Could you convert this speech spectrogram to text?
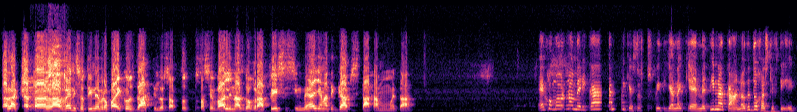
Καλά, καταλαβαίνεις ότι είναι ευρωπαϊκός δάχτυλος αυτός. Θα σε βάλει να ζωγραφίσεις σημαία για να την κάψεις τάχα μου μετά. Έχω μόνο Αμερικάνικες στο σπίτι για να καίμε. Τι να κάνω, δεν το είχα σκεφτεί.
